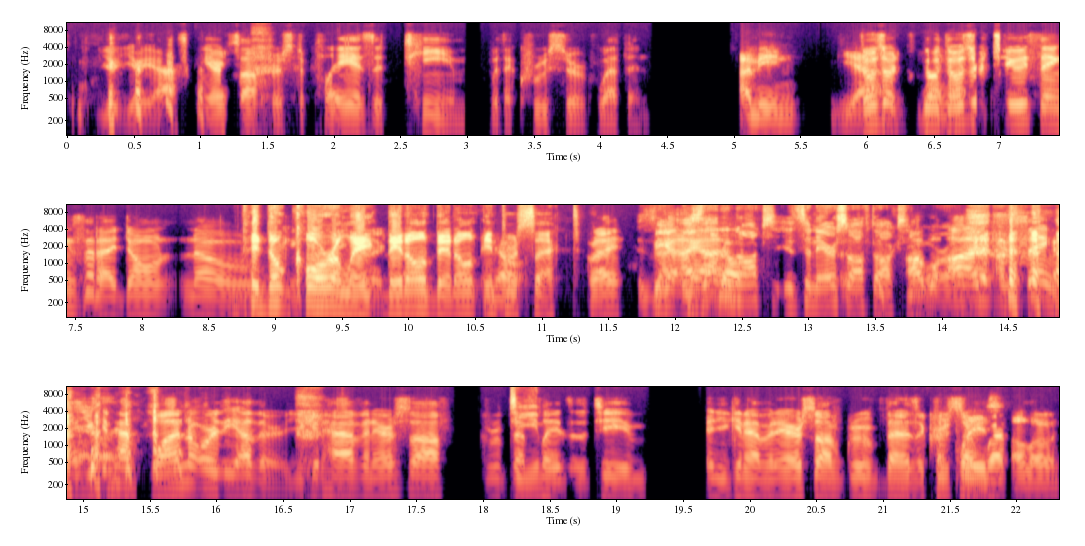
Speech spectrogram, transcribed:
you're, you're asking airsofters to play as a team with a crew served weapon. I mean, yeah. those are why those are two things that I don't know. They don't correlate. They don't. They don't No. intersect. right? Is Because that, is I- that I- an No. oxy- It's an airsoft Uh, oxymoron. well, I'm, I'm saying that you can have one or the other. You could have an airsoft group that plays as a team, and you can have an airsoft group that has a crew That served plays weapon. alone.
